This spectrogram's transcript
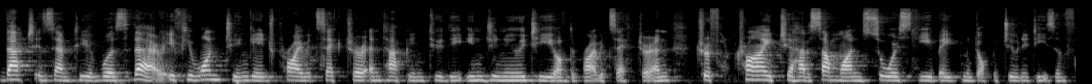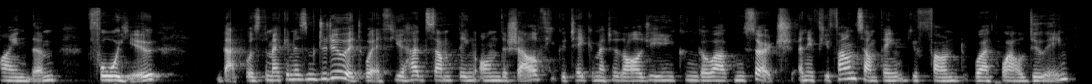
that incentive was there if you want to engage private sector and tap into the ingenuity of the private sector and tr try to have someone source the abatement opportunities and find them for you. That was the mechanism to do it with. You had something on the shelf you could take a methodology and you can go out and search. And if you found something you found worthwhile doing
